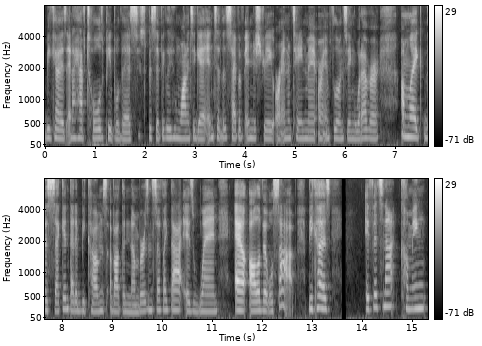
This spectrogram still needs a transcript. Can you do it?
because and i have told people this specifically who wanted to get into this type of industry or entertainment or influencing whatever. I'm like the second that it becomes about the numbers and stuff like that is when all of it will stop because if it's not coming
